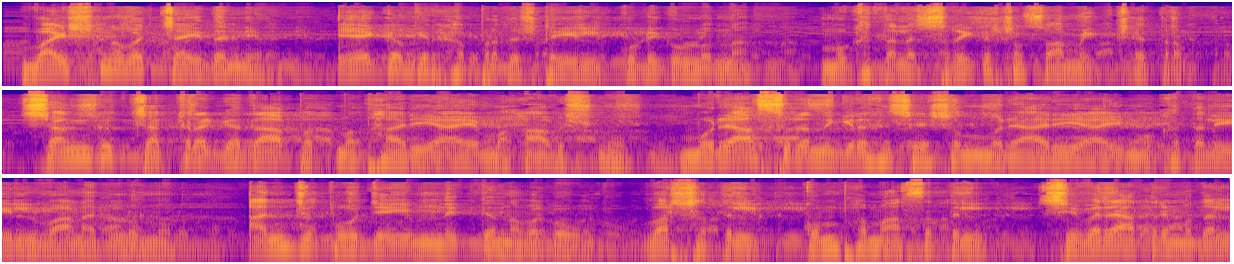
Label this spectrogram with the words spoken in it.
വൈഷ്ണവ ചൈതന്യം ഏകവിഗ്രഹ പ്രതിഷ്ഠയിൽ കുടികൊള്ളുന്ന മുഖതല ശ്രീകൃഷ്ണസ്വാമി ക്ഷേത്രം ശംഖചക്ര ഗദാ പത്മധാരിയായ മഹാവിഷ്ണു മുരാസുര നിഗ്രഹശേഷം മുരാരിയായി മുഖതലയിൽ വാണരുളുന്നു. അഞ്ച് പൂജയും നിത്യനവകവും വർഷത്തിൽ കുംഭമാസത്തിൽ ശിവരാത്രി മുതൽ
